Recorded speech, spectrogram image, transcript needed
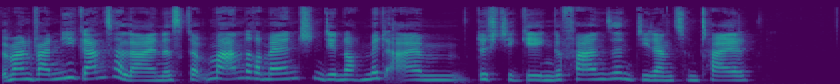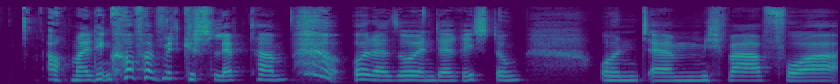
man war nie ganz alleine. Es gab immer andere Menschen, die noch mit einem durch die Gegend gefahren sind, die dann zum Teil auch mal den Koffer mitgeschleppt haben oder so in der Richtung. Und ähm, ich war vor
